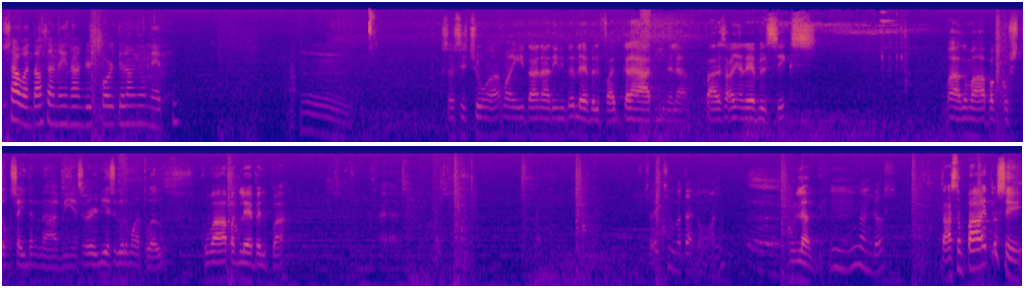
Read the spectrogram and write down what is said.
siya 1940 lang yung net. Hmm. So si Chu nga, makikita natin dito, level 5, kalahati na lang. Para sa kanya level 6. Maaga makapag-push tong side ng Navi. As early as siguro mga 12. Kung makapag-level pa. So, it's yung mata nung ano. Yung lag. Mm, nung loss. Taas ng packet loss eh.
